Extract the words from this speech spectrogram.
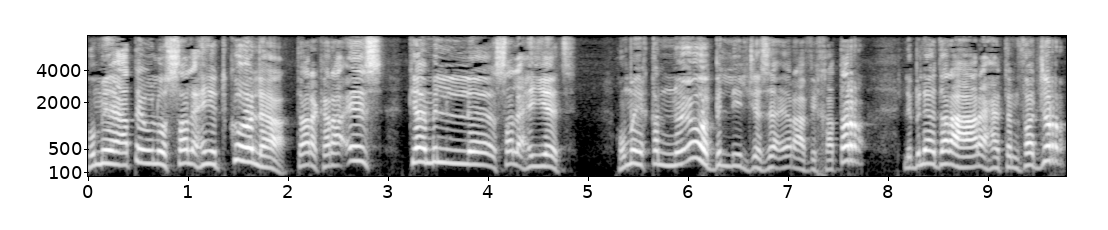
هما يعطيو له الصلاحيات كلها. ترك رئيس كامل الصلاحيات. هما يقنعوه باللي الجزائر في خطر البلاد راها رايحة تنفجر.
